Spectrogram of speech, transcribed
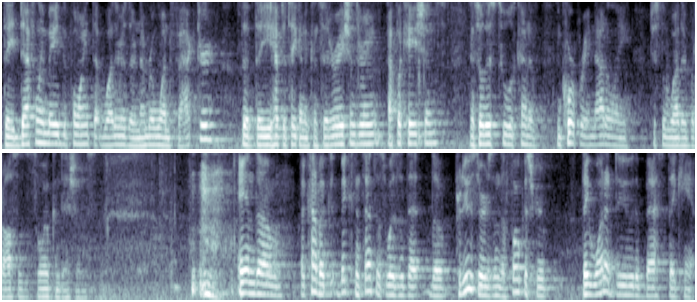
They definitely made the point that weather is their number one factor that they have to take into consideration during applications. And so this tool is kind of incorporating not only just the weather, but also the soil conditions. and um, a kind of a big consensus was that the producers in the focus group, they want to do the best they can.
